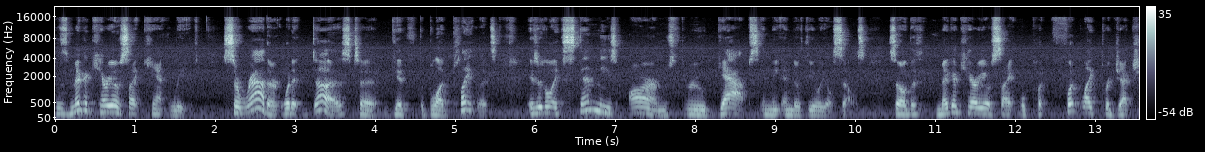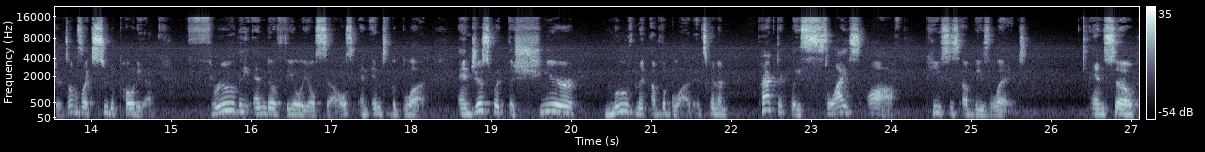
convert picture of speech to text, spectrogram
This megakaryocyte can't leave. So rather, what it does to give the blood platelets is it'll extend these arms through gaps in the endothelial cells. So the megakaryocyte will put foot-like projections, almost like pseudopodia, through the endothelial cells and into the blood. And just with the sheer movement of the blood, it's going to practically slice off pieces of these legs. And so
